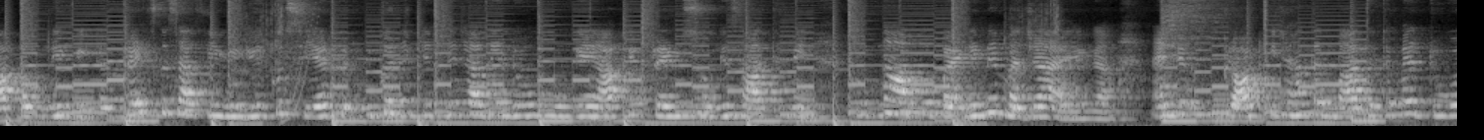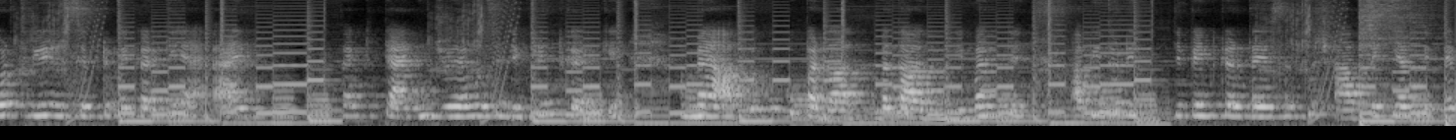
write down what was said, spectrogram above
आप अपने फ्रेंड्स के साथ ये वीडियो को शेयर करो बिकॉज़ जितने ज़्यादा लोग होंगे, आपके फ्रेंड्स होंगे साथ में उतना आपको पढ़ने में मज़ा आएगा। एंड क्राउड की जहाँ तक बात है तो मैं टू और थ्री रिसिप्ट में करके इनफैक्ट टाइमिंग जो है उसे डिफरेंट करके मैं आप लोगों को बता बता दूँगी। बट अभी तो डिपेंड करता है सब कुछ आप पे कि आप कितने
